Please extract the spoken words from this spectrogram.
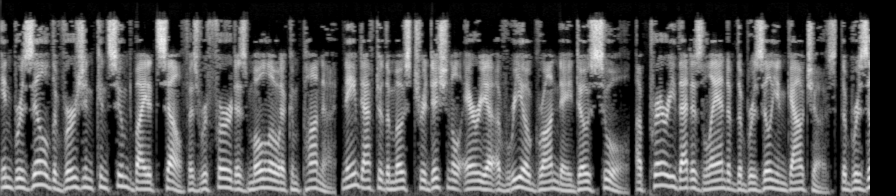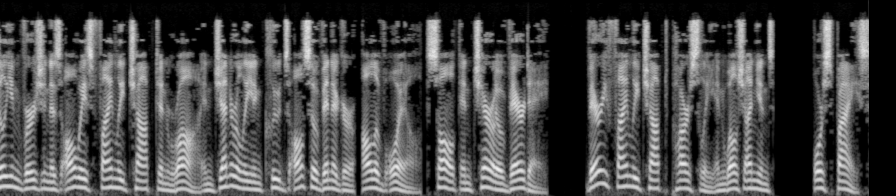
In Brazil the version consumed by itself is referred as molho a campanha, named after the most traditional area of Rio Grande do Sul, a prairie that is land of the Brazilian gauchos the Brazilian version is always finely chopped and raw and generally includes also vinegar, olive oil, salt and cheiro verde, very finely chopped parsley and Welsh onions or spice.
